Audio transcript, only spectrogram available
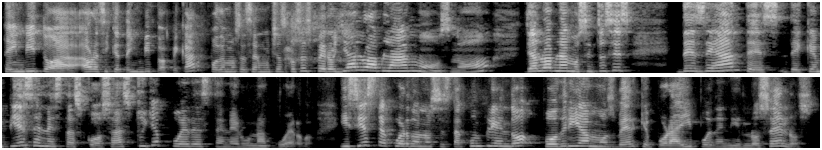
te invito a, ahora sí que te invito a pecar, podemos hacer muchas cosas, pero ya lo hablamos, ¿no? Ya lo hablamos. Entonces, desde antes de que empiecen estas cosas, tú ya puedes tener un acuerdo. Y si este acuerdo no se está cumpliendo, podríamos ver que por ahí pueden ir los celos.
